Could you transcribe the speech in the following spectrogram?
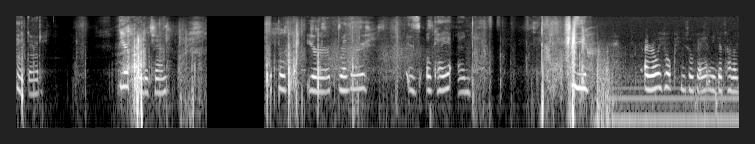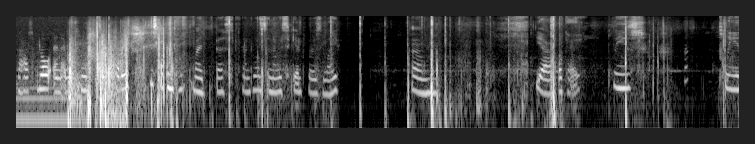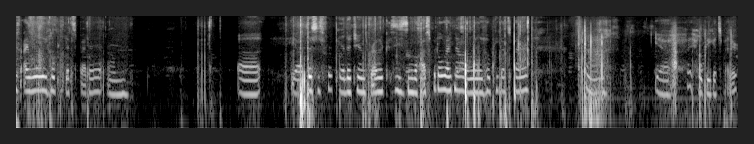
Oh God. Dear Panda Chan, I hope your brother is okay and he. I really hope he's okay and he gets out of the hospital and everything better. This happened to my best friend once and I was scared for his life. Um. Yeah, okay. Please. I really hope he gets better. Um, uh, yeah, this is for Panda Chan's brother because he's in the hospital right now. I really hope he gets better. Uh, yeah, I hope he gets better.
